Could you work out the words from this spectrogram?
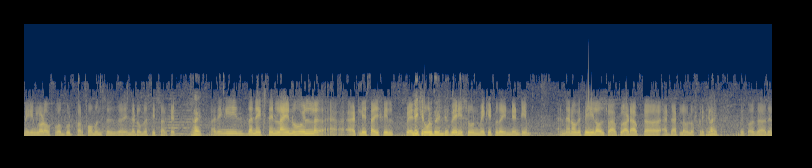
making a lot of uh, good performances uh, in the domestic circuit. Right. I think he's the next in line who will, uh, at least I feel, very Make it to soon, very soon make it to the Indian team. And then obviously he'll also have to adapt uh, at that level of cricket Right. Because uh, the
